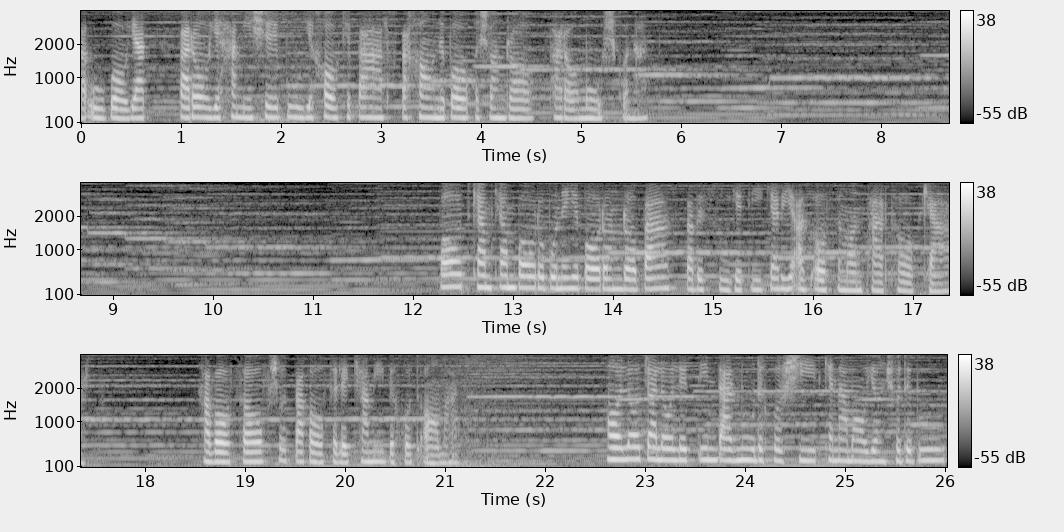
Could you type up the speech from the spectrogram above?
و او باید برای همیشه بوی خاک بلخ و خانه باغشان را فراموش کند. باد کم کم بار و بنه باران را بست و به سوی دیگری از آسمان پرتاب کرد. هوا صاف شد و قافل کمی به خود آمد. حالا جلال الدین در نور خورشید که نمایان شده بود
